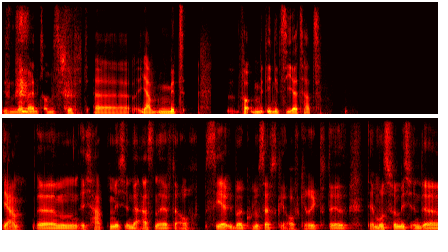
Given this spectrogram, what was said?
diesen Momentumshift äh, ja, mit, mit initiiert hat. Ja, ähm, ich habe mich in der ersten Hälfte auch sehr über Kulusewski aufgeregt. Der, der muss für mich in, der,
